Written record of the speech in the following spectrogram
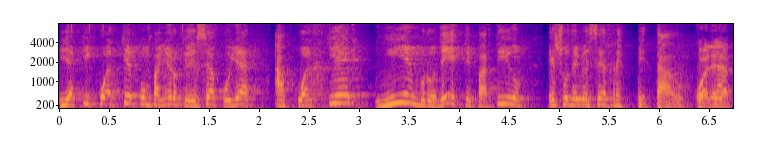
y aquí cualquier compañero que desee apoyar a cualquier miembro de este partido, eso debe ser respetado. ¿Cuál es, la,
